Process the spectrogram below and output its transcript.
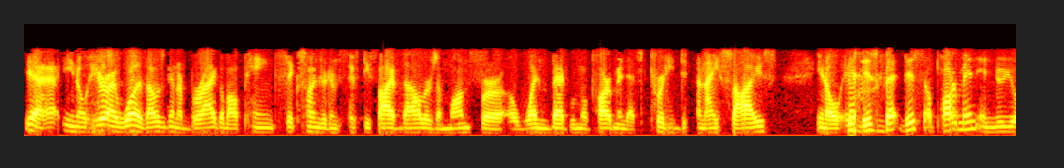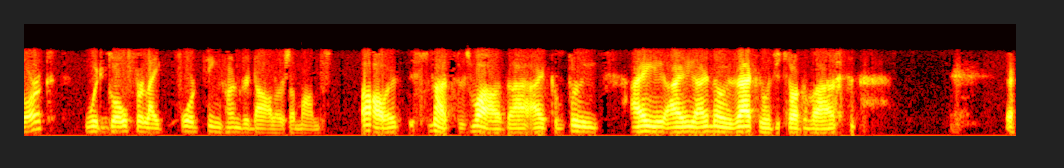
yeah, you know, here I was. I was going to brag about paying six hundred and fifty-five dollars a month for a one-bedroom apartment that's pretty a nice size. You know, this be- this apartment in New York would go for like fourteen hundred dollars a month. Oh, it's nuts! It's wild. I, I completely, I, I, I know exactly what you're talking about.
